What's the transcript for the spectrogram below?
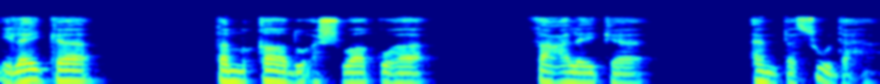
إليك تنقاد أشواقها فعليك أن تسودها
